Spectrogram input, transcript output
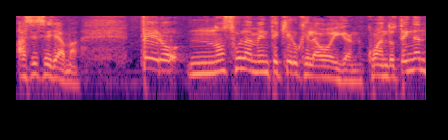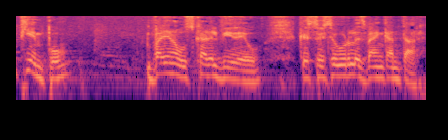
así se llama. Pero no solamente quiero que la oigan, cuando tengan tiempo, vayan a buscar el video, que estoy seguro les va a encantar.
